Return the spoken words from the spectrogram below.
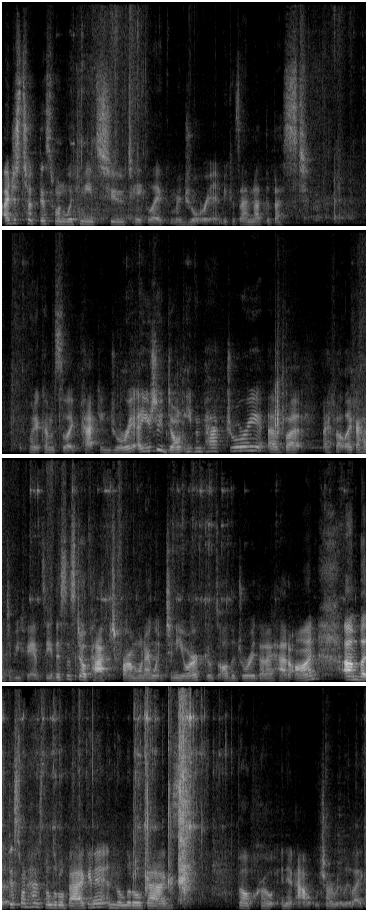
I just took this one with me to take like my jewelry in because I'm not the best when it comes to like packing jewelry. I usually don't even pack jewelry, uh, but I felt like I had to be fancy. This is still packed from when I went to New York. It was all the jewelry that I had on. Um, but this one has the little bag in it and the little bags Velcro in and out, which I really like.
